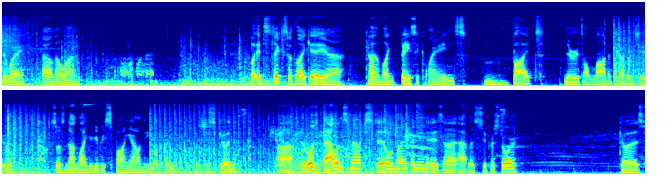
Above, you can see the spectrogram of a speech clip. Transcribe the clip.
in a way. I don't know why, but it sticks with like a uh, kind of like basic lanes, but there is a lot of cover too. So it's not like you're gonna be spawning out in the open, which is good. Uh, the most balanced map still, in my opinion, is uh, Atlas Superstore. Because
